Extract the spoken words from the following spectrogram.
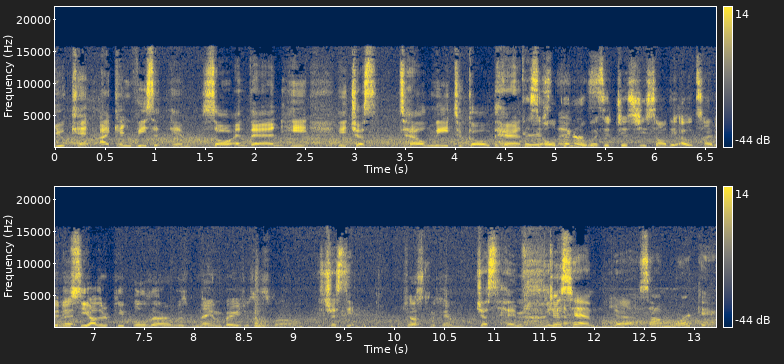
you can I can visit him so and then he he just tell me to go there Was it open or was it just you saw the outside Did of you it? see other people there with name badges as well? It's just the, just him. just him Just Yeah. him. yeah Saw him working.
